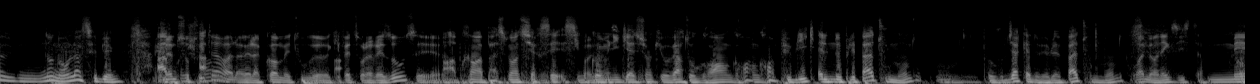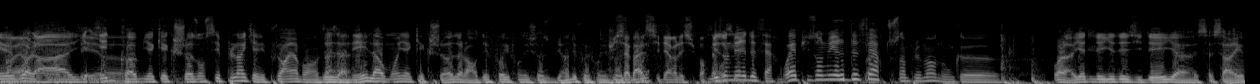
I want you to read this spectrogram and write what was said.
euh, non, non, là c'est bien. Puis Après, même sur Twitter, la, la com et tout euh, qui est faite sur les réseaux, c'est. Bon, Après, on va pas se mentir, c'est c'est une communication qui est ouverte au grand, grand, grand public. Elle ne plaît pas à tout le monde. On peut vous le dire qu'elle ne plaît pas à tout le monde. Ouais, mais on existe. Mais Comparé voilà, il y, a- il y a une était, com, il y a quelque chose. On s'est plaint qu'il n'y avait plus rien pendant des Bah, années. Là, au moins, il y a quelque chose. Alors, des fois, ils font des choses bien, des fois, ils font des Puis choses ça mal. considère les supporters. Mais ils ont le mérite de faire. Ouais, puis ils ont le mérite de faire, tout simplement. Donc, euh, voilà, il y, a y des idées, il y a, ça, ça arrive.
